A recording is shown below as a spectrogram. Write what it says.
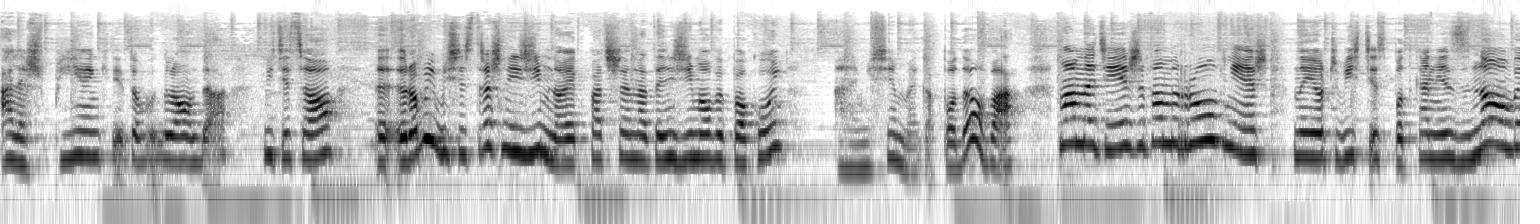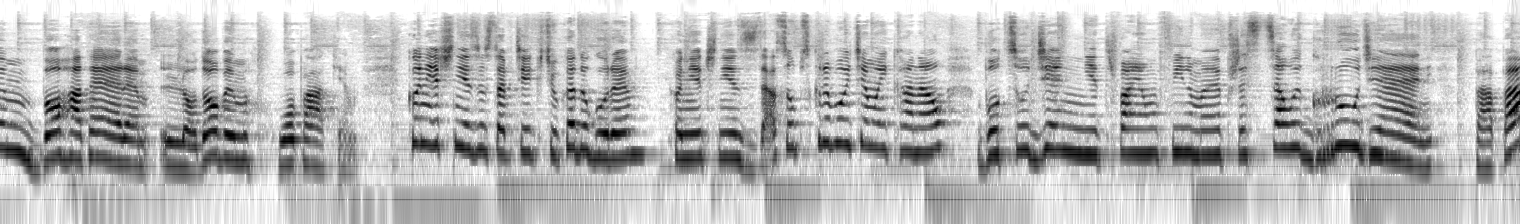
Ależ pięknie to wygląda. Wiecie co? Y, Robi mi się strasznie zimno, jak patrzę na ten zimowy pokój, ale mi się mega podoba. Mam nadzieję, że Wam również. No i oczywiście spotkanie z nowym bohaterem, lodowym chłopakiem. Koniecznie zostawcie kciuka do góry, koniecznie zasubskrybujcie mój kanał, bo codziennie trwają filmy przez cały grudzień. Pa pa!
